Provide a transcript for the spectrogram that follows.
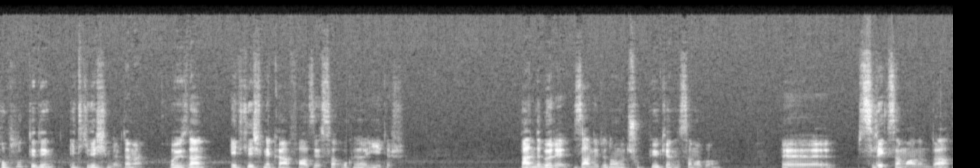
Topluluk dediğin etkileşimdir değil mi? O yüzden etkileşim ne kadar fazlaysa o kadar iyidir. Ben de böyle zannediyordum ama çok büyük yanılsama bu. Ee, Slack zamanında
